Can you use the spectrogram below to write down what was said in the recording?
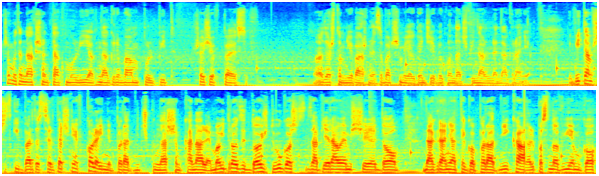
Czemu ten action tak muli, jak nagrywam pulpit? 6 FPS-ów. A zresztą nieważne, zobaczymy jak będzie wyglądać finalne nagranie. Witam wszystkich bardzo serdecznie w kolejnym poradniczku na naszym kanale. Moi drodzy, dość długo zabierałem się do nagrania tego poradnika, ale postanowiłem go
